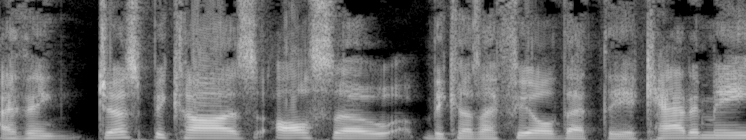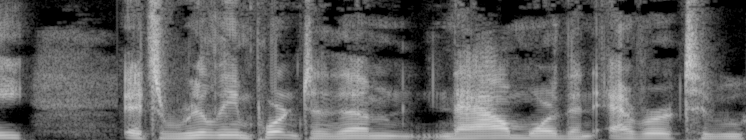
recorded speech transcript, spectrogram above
I think just because also because I feel that the Academy, it's really important to them now more than ever to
